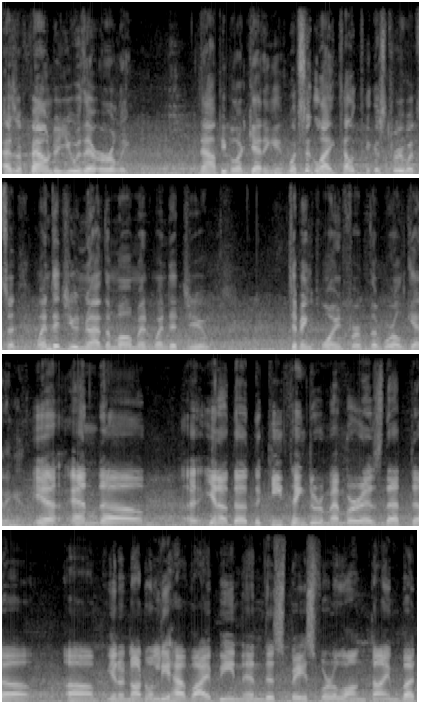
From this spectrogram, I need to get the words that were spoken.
As a founder, you were there early. Now people are getting it. What's it like? Tell, take us through. What's it? When did you have the moment? When did you tipping point for the world getting it? Yeah, and uh, uh, you know the the key thing to remember is that uh, uh, you know not only have I been in this space for a long time, but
